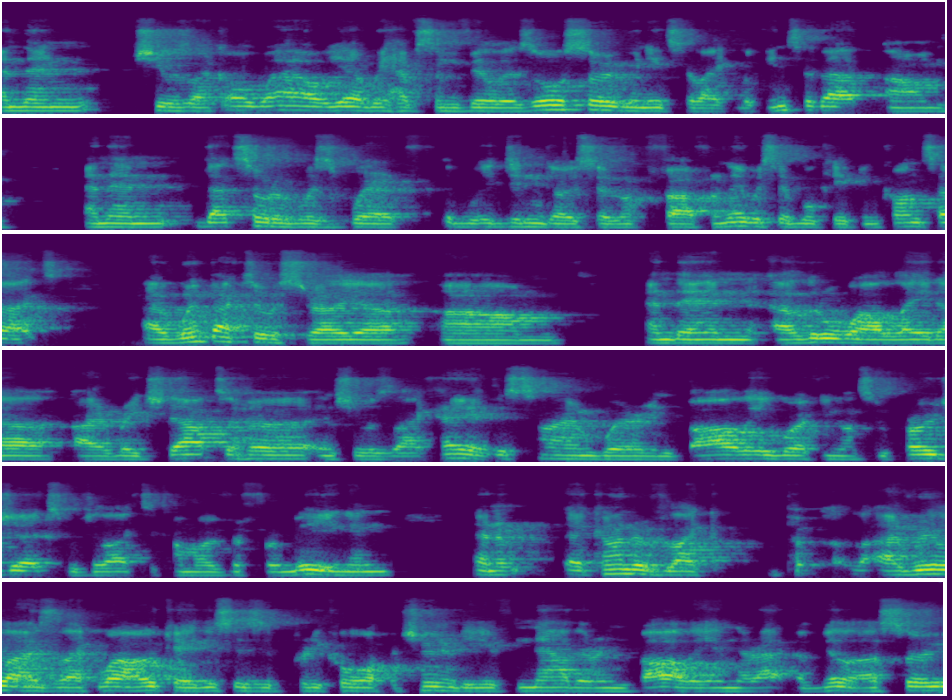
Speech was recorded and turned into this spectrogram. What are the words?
And then she was like, Oh, wow, yeah, we have some villas also. We need to like look into that. Um, and then that sort of was where it didn't go so far from there. We said, We'll keep in contact. I went back to Australia. Um, and then a little while later, I reached out to her and she was like, Hey, at this time we're in Bali working on some projects. Would you like to come over for a meeting? And and it, it kind of like I realized like, wow, okay, this is a pretty cool opportunity if now they're in Bali and they're at a villa. So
